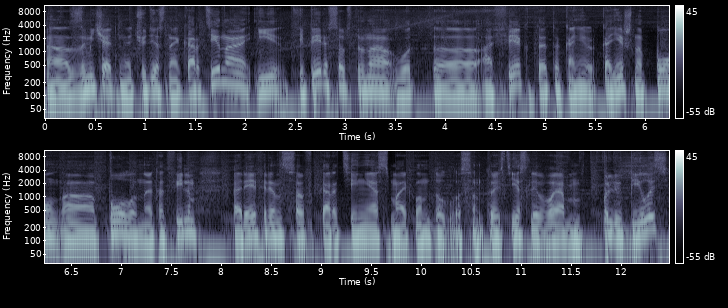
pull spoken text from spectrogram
А, Замечательная, чудесная картина. И теперь, собственно, вот э, «Аффект» — это, коне- конечно, пол, полон этот фильм референсов к картине с Майклом Дугласом. То есть, если вам полюбилась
